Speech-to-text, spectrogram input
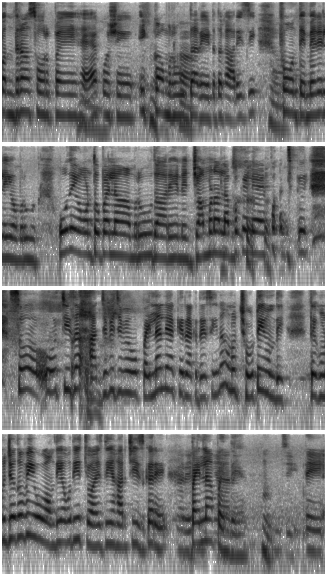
1500 ਰੁਪਏ ਹੈ ਕੁਛ ਇੱਕ ਅਮਰੂਦ ਦਾ ਰੇਟ ਦਿਖਾ ਰਹੀ ਸੀ ਫੋਨ ਤੇ ਮੇਰੇ ਲਈ ਅਮਰੂਦ ਉਹਦੇ ਆਉਣ ਤੋਂ ਪਹਿਲਾਂ ਅਮਰੂਦ ਆ ਰਹੇ ਨੇ ਜਾਮਣਾ ਲੱਭ ਕੇ ਲਿਆਏ ਭੱਜ ਕੇ। ਸੋ ਉਹ ਚੀਜ਼ਾਂ ਅੱਜ ਵੀ ਜਿਵੇਂ ਉਹ ਪਹਿਲਾਂ ਲਿਆ ਕੇ ਰੱਖਦੇ ਸੀ ਨਾ ਉਹਨੂੰ ਛੋਟੀ ਹੁੰਦੀ ਤੇ ਹੁਣ ਜਦੋਂ ਵੀ ਉਹ ਆਉਂਦੀ ਆ ਉਹਦੀ ਚੋਇਸ ਦੀਆਂ ਹਰ ਚੀਜ਼ ਘਰੇ ਪਹਿਲਾਂ ਪੈਂਦੇ ਆ। ਜੀ ਤੇ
